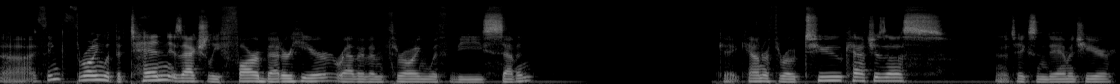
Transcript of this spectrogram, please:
Uh, I think throwing with the 10 is actually far better here rather than throwing with the 7. Okay, counter throw 2 catches us. Gonna take some damage here.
